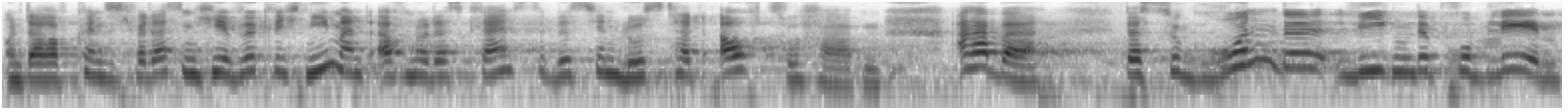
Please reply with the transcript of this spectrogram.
und darauf können Sie sich verlassen, hier wirklich niemand auch nur das kleinste bisschen Lust hat, auch zu haben. Aber das zugrunde liegende Problem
